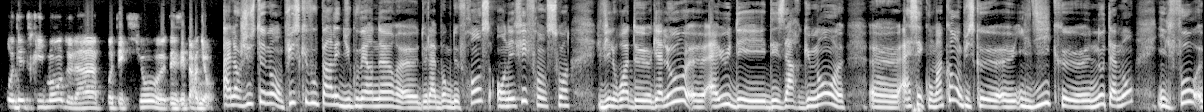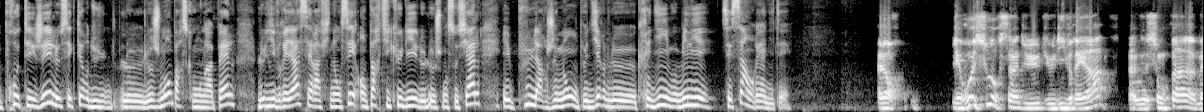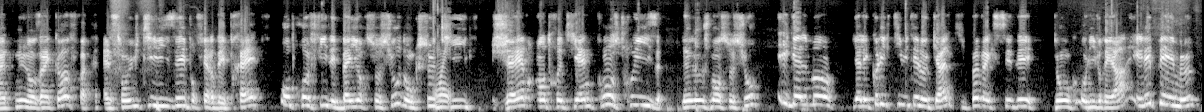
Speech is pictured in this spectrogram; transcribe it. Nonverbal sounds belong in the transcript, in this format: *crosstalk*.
au détriment de la protection euh, des épargnants. Alors justement, puisque vous parlez du gouverneur euh, de la Banque de France, en effet, François Villeroy de Gallo euh, a eu des, des arguments assez convaincants, puisque il dit que notamment il faut protéger le secteur du le logement, parce qu'on le rappelle, le livret A sert à financer en particulier le logement social et plus largement, on peut dire, le crédit immobilier. C'est ça en réalité? Alors, les ressources hein, du, du, livret A hein, ne sont pas maintenues dans un coffre, elles sont utilisées pour faire des prêts au profit des bailleurs sociaux, donc ceux oui. qui gèrent, entretiennent, construisent les logements sociaux. Également, il y a les collectivités locales qui peuvent accéder donc au livret A et les PME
